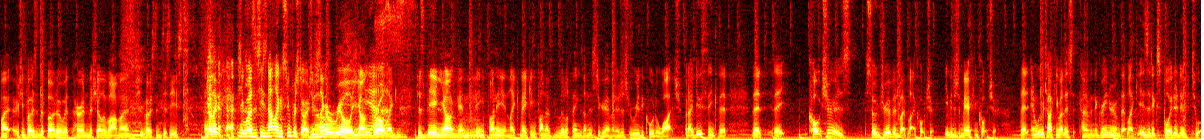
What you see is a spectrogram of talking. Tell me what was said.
my she posted the photo with her and michelle obama and she posted deceased and I was like, she was, she's not like a superstar. She's no. just like a real young yes. girl, like just being young and mm. being funny and like making fun of little things on Instagram. And it was just really cool to watch. But I do think that that that culture is so driven by black culture, even just American culture. That, and we were talking about this kind of in the green room that like is it exploitative to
